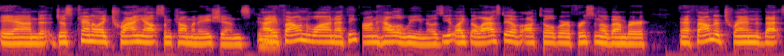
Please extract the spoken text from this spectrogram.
and just kind of like trying out some combinations. Mm. I found one, I think on Halloween. It was like the last day of October, first of November and I found a trend that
